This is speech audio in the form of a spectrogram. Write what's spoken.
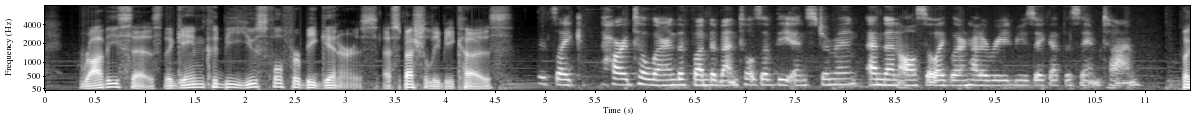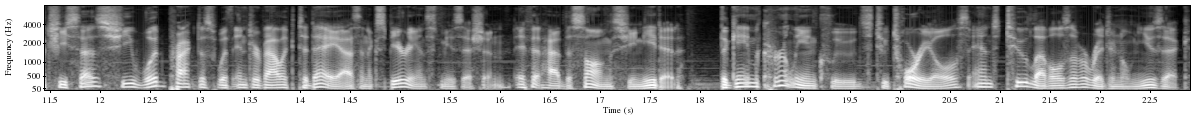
Ravi says the game could be useful for beginners, especially because it's like hard to learn the fundamentals of the instrument and then also like learn how to read music at the same time. But she says she would practice with Intervallic today as an experienced musician if it had the songs she needed. The game currently includes tutorials and two levels of original music.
